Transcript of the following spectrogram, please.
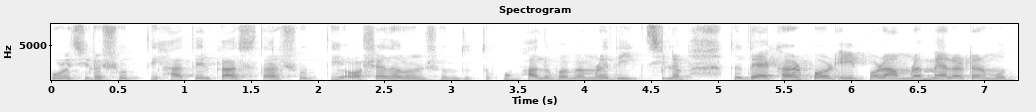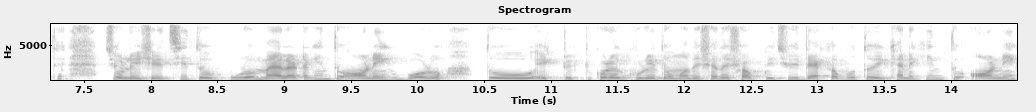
করেছিল, সত্যি হাতের কাজ তার সত্যি অসাধারণ সুন্দর। তো খুব ভালোভাবে আমরা দেখছিলাম। তো দেখার পর এরপর আমরা মেলাটার মধ্যে চলে এসেছি। তো পুরো মেলাটা কিন্তু অনেক বড়। তো একটু একটু করে ঘুরে তোমাদের সাথে সব কিছুই দেখাবো। তো এখানে কিন্তু অনেক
